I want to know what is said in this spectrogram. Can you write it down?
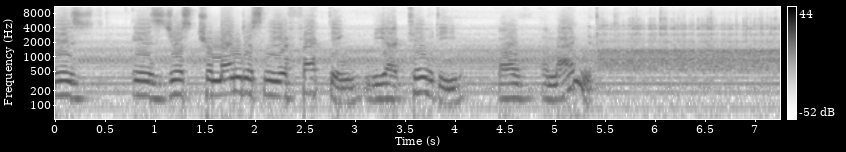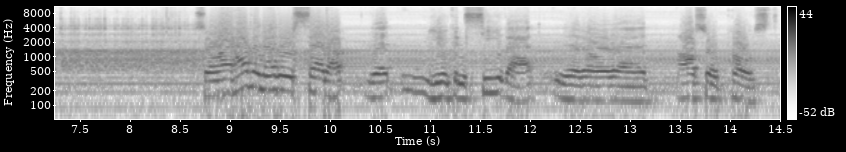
is is just tremendously affecting the activity of a magnet. So I have another setup that you can see that that I'll uh, also post.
